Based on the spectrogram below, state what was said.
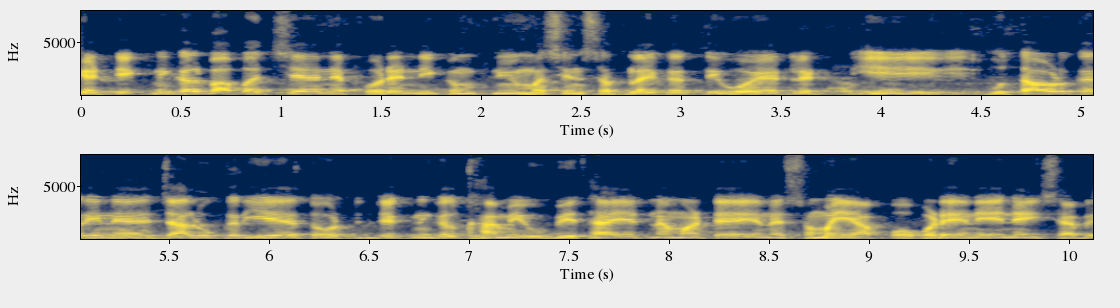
કે ટેકનિકલ બાબત છે અને ફોરેનની કંપનીઓ મશીન સપ્લાય કરતી હોય એટલે એ ઉતાવળ કરીને ચાલુ કરીએ તો ટેકનિકલ ખામી ઊભી થાય એટલા માટે એને સમય આપવો પડે અને એના હિસાબે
